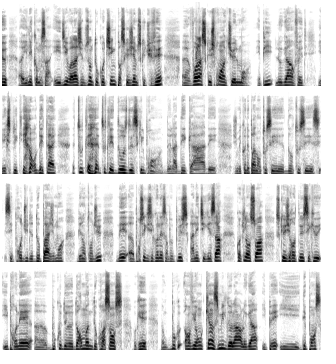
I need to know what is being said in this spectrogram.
euh, il est comme ça. Et il dit voilà, j'ai besoin de ton coaching parce que j'aime ce que tu fais. Euh, voilà ce que je prends actuellement. Et puis le gars en fait, il explique en détail toutes les, toutes les doses de ce qu'il prend, de la DK, des je me connais pas dans tous ces dans tous ces, ces, produits de dopage moi, bien entendu, mais euh, pour ceux qui se connaissent un peu plus, allez checker ça. Quoi qu'il en soit, ce que j'ai retenu c'est que il prenait beaucoup de d'hormones de croissance, OK? Donc beaucoup environ 15 000 dollars le gars, il paie il dépense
